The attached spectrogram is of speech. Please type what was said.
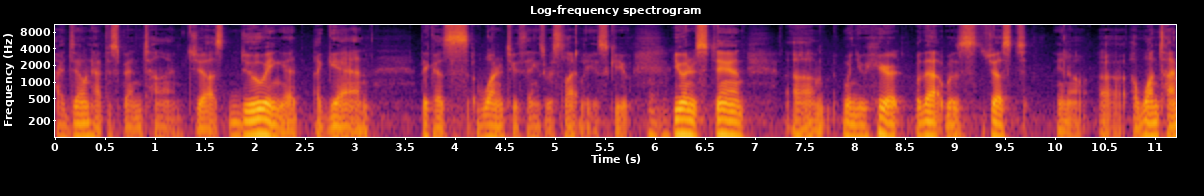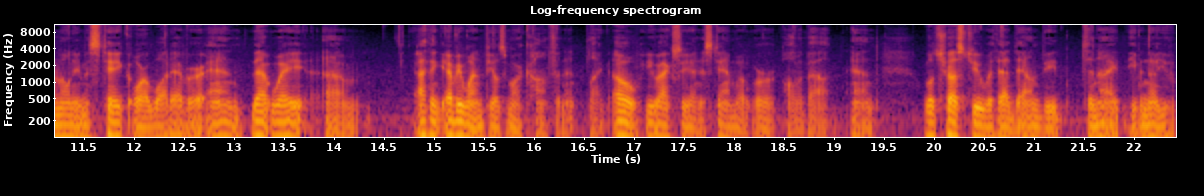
I don't have to spend time just doing it again because one or two things were slightly askew. You understand um, when you hear it, well, that was just you know uh, a one-time only mistake or whatever, and that way. Um, I think everyone feels more confident, like, oh, you actually understand what we're all about, and we'll trust you with that downbeat tonight, even though you,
